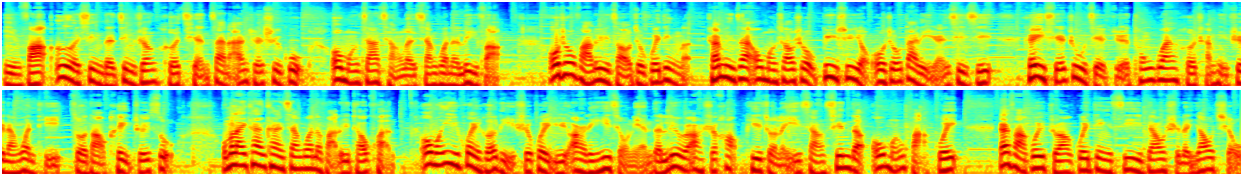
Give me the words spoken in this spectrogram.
引发恶性的竞争和潜在的安全事故，欧盟加强了相关的立法。欧洲法律早就规定了，产品在欧盟销售必须有欧洲代理人信息，可以协助解决通关和产品质量问题，做到可以追溯。我们来看看相关的法律条款。欧盟议会和理事会于二零一九年的六月二十号批准了一项新的欧盟法规，该法规主要规定 CE 标识的要求、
